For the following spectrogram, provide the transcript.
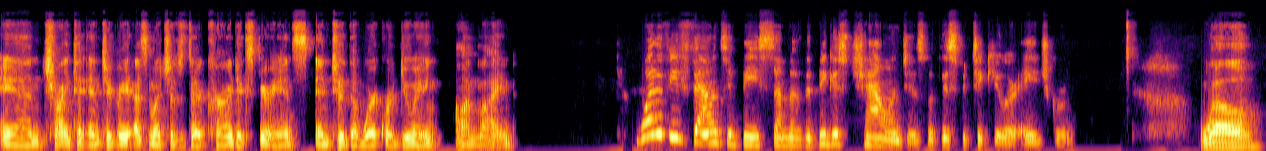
and trying to integrate as much of their current experience into the work we're doing online. What have you found to be some of the biggest challenges with this particular age group? Well,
